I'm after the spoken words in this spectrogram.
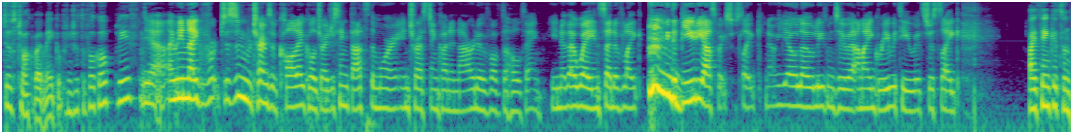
just talk about makeup and shut the fuck up, please. Yeah, I mean, like for, just in terms of call out culture, I just think that's the more interesting kind of narrative of the whole thing. You know, that way instead of like, I mean, the beauty aspect's just like you know, YOLO, leave them to it. And I agree with you. It's just like I think it's un-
